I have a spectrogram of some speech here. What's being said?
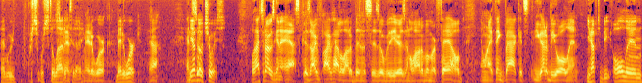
And we, we're, we're still at made, it today. Made it work. Made it work. Yeah. And You have so, no choice. Well, that's what I was going to ask because I've, I've had a lot of businesses over the years, and a lot of them are failed. And when I think back, it's you got to be all in You have to be all in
